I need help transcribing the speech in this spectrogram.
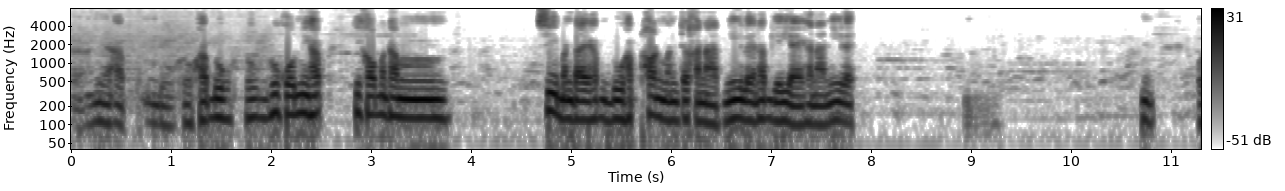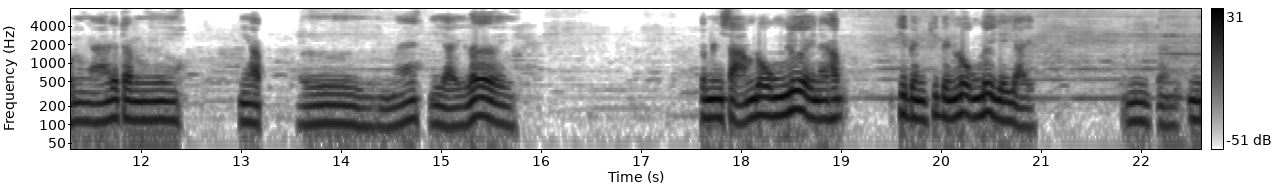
อ่าเนี่ยครับดูดูครับดูดูทุกคนนี่ครับ ที่เขามาทำ ซี่บันไดครับดูครับท่อนมันจะขนาดนี้เลยนะครับใหญ่ๆขนาดนี้เลยผลงานก็จะมีนี่ครับเออเห็นไหมใหญ่เลย จะมีสามโรงเลื่อยนะครับ ที่เป็นที่เป็นโรงเลื่อยใหญ่ ๆ มีแต่มี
